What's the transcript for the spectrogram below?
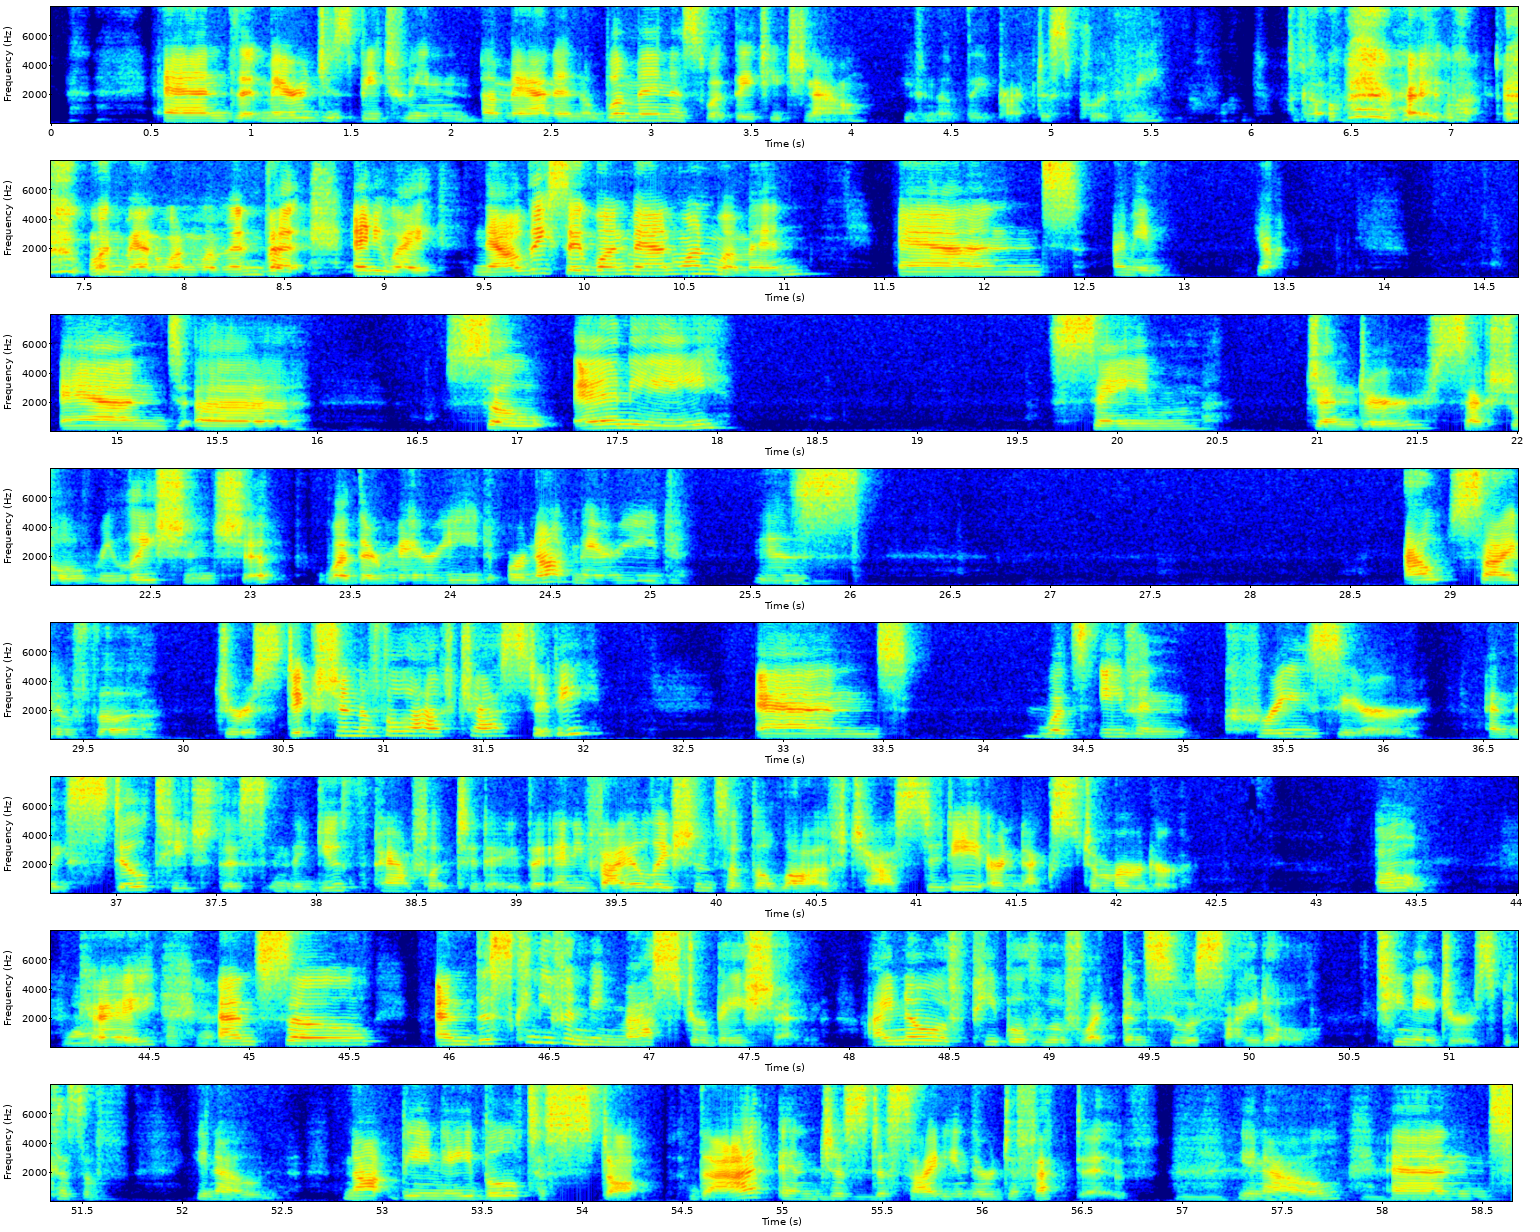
and that marriage is between a man and a woman is what they teach now, even though they practice polygamy. right, one man, one woman. But anyway, now they say one man, one woman, and I mean, yeah, and uh, so any same gender sexual relationship, whether married or not married, is outside of the jurisdiction of the law of chastity. And what's even crazier, and they still teach this in the youth pamphlet today, that any violations of the law of chastity are next to murder. Oh. Wow. Okay? okay. And so, and this can even mean masturbation. I know of people who have like been suicidal, teenagers, because of, you know, not being able to stop that and mm-hmm. just deciding they're defective, mm-hmm. you know? Mm-hmm. And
